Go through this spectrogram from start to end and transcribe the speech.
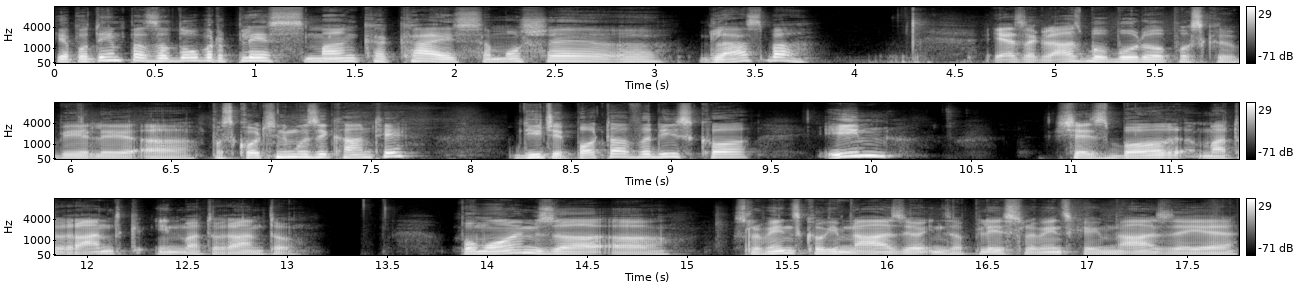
Ja, potem pa za dober ples manjka kaj? Samo še glasba? Ja, za glasbo bodo poskrbeli uh, poskočni muzikanti, DJ Potter v disko in še zbor maturantk in maturantov. Po mojem za uh, slovensko gimnazijo in za ples slovenske gimnazije je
